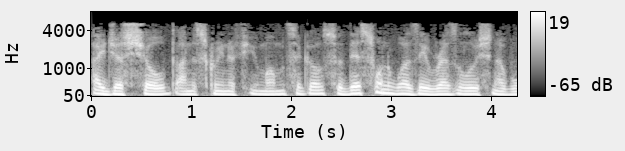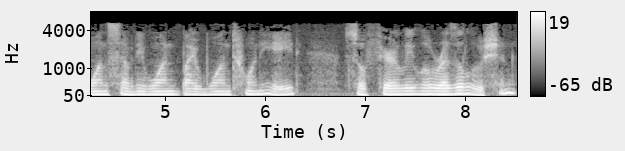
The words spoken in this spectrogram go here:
I just showed on the screen a few moments ago. So this one was a resolution of 171 by 128, so fairly low resolution.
